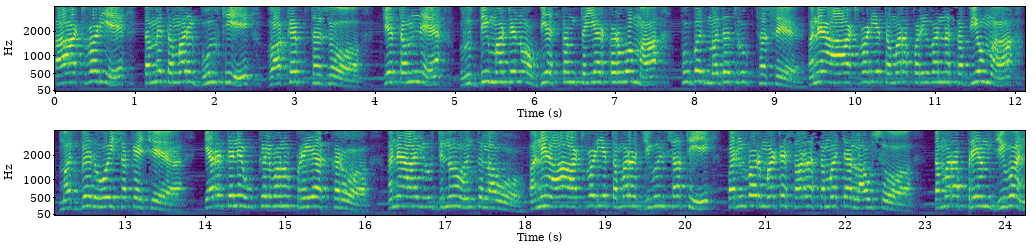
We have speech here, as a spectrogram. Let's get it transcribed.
આ અઠવાડિયે તમે તમારી ભૂલથી વાકેફ થશો. જે તમને વૃદ્ધિ માટેનો અભ્યાસક્રમ તૈયાર કરવામાં ખૂબ જ મદદરૂપ થશે. અને આ અઠવાડિયે તમારા પરિવારના સભ્યોમાં મતભેદ હોઈ શકે છે. ત્યારે તેને ઉકેલવાનો પ્રયાસ કરો અને આ યુદ્ધનો અંત લાવો. અને આ અઠવાડિયે તમારા જીવનસાથી પરિવાર માટે સારા સમાચાર લાવશો. તમારા પ્રેમ જીવન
